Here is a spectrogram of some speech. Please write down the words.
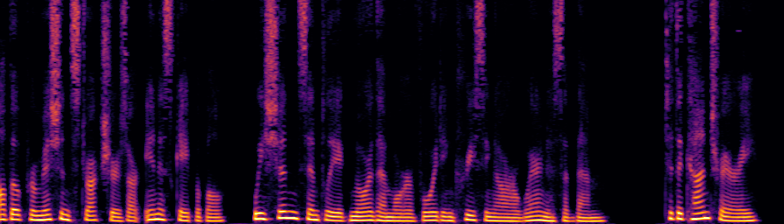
although permission structures are inescapable, we shouldn't simply ignore them or avoid increasing our awareness of them. To the contrary,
